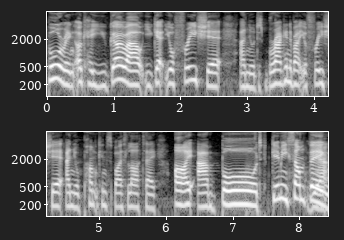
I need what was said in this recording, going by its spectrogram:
boring. Okay, you go out, you get your free shit, and you're just bragging about your free shit and your pumpkin spice latte. I am bored. Give me something. Yeah.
